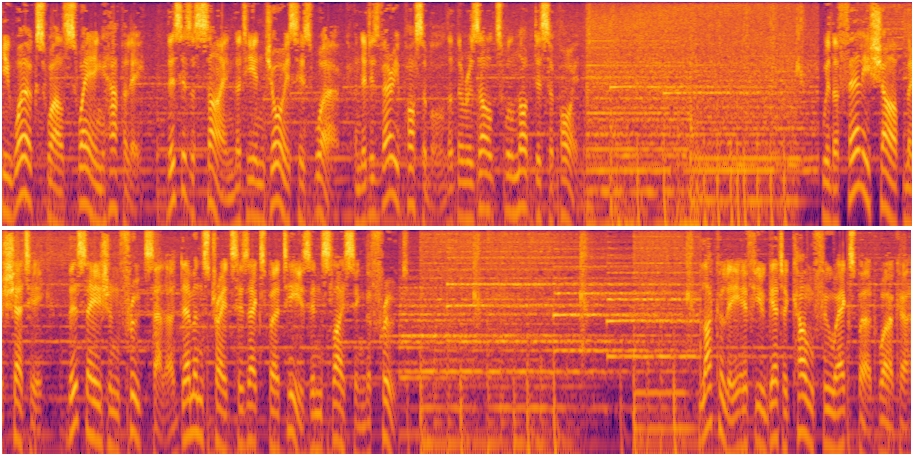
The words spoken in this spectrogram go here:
He works while swaying happily. This is a sign that he enjoys his work, and it is very possible that the results will not disappoint. With a fairly sharp machete, this Asian fruit seller demonstrates his expertise in slicing the fruit. Luckily if you get a kung fu expert worker,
